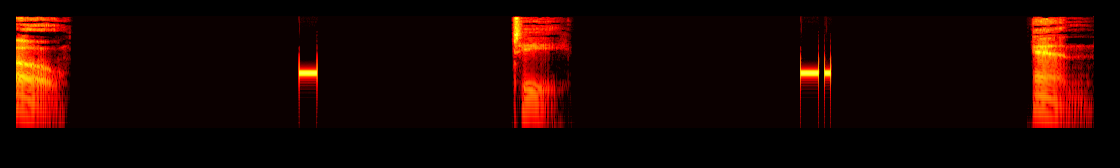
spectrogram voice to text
O. T. N.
